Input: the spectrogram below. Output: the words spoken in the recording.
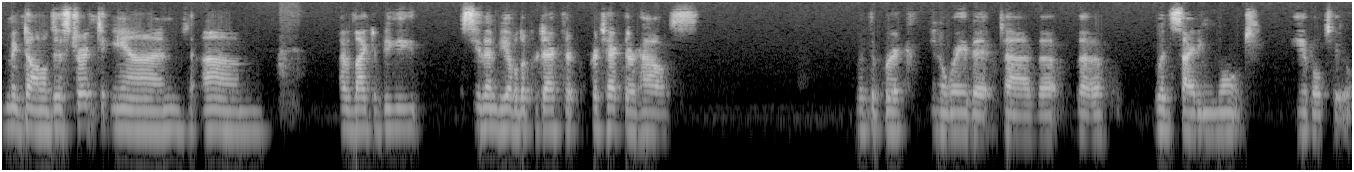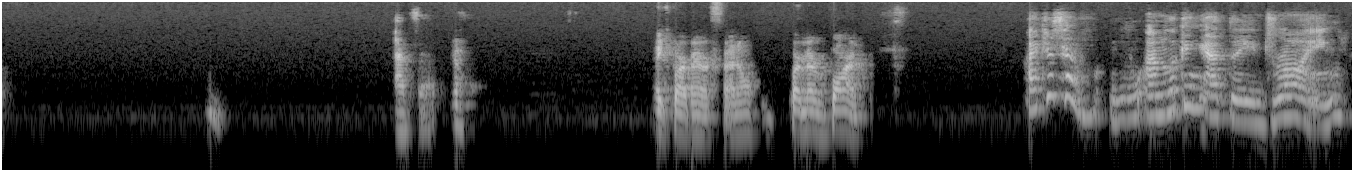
McDonald district, and um, I would like to be see them be able to protect their protect their house with the brick in a way that uh, the the wood siding won't be able to. That's it. Thank you, Board Member Fennel. Board Member Warren. I just have, I'm looking at the drawing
